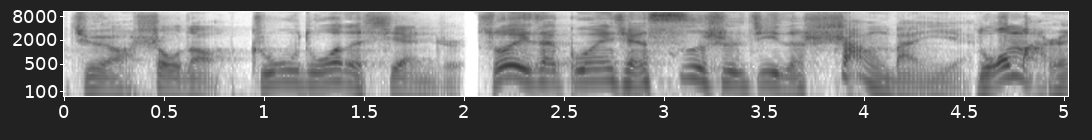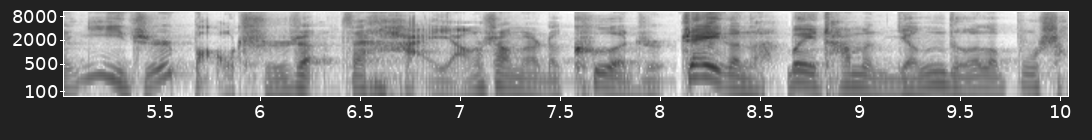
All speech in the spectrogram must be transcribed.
就要受到诸多的限制。所以在公元前四世纪的上半叶，罗马人一直保持着在海洋上面的克制，这个呢，为他们赢得了不少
